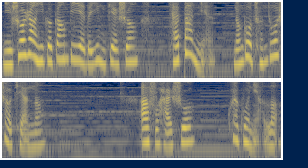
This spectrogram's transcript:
你说让一个刚毕业的应届生，才半年能够存多少钱呢？阿福还说：“快过年了，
